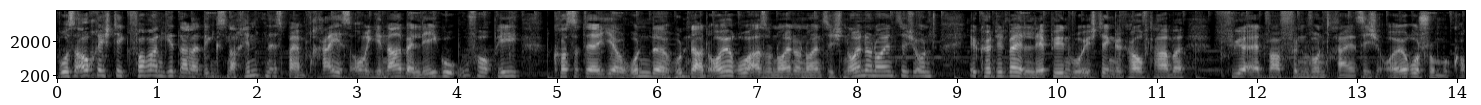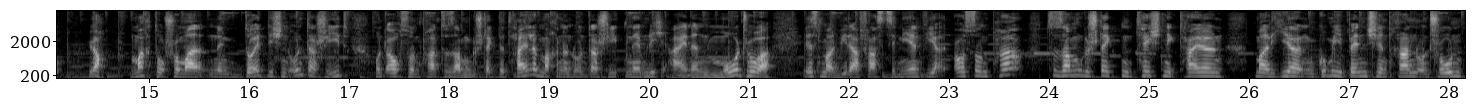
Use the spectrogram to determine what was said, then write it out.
Wo es auch richtig vorangeht, allerdings nach hinten, ist beim Preis. Original bei Lego UVP kostet der hier runde 100 Euro, also 99,99 und ihr könnt ihn bei Lepin, wo ich den gekauft habe, für etwa 35 Euro schon bekommen. Ja, macht doch schon mal einen deutlichen Unterschied und auch so ein paar zusammengesteckte Teile machen einen Unterschied, nämlich einen Motor. Ist mal wieder faszinierend, wie aus so ein paar zusammengesteckten Technikteilen mal hier ein Gummibändchen dran und schon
